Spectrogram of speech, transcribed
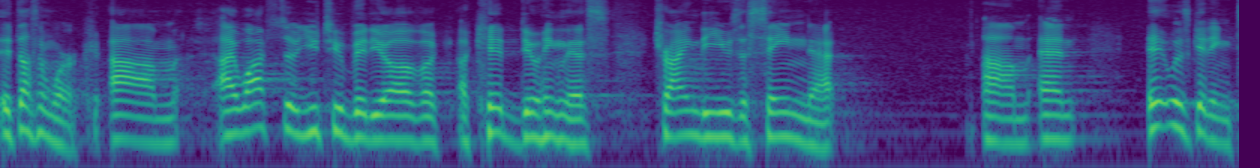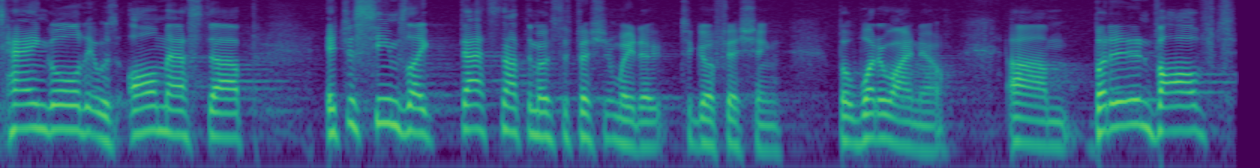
it doesn't work. Um, I watched a YouTube video of a, a, kid doing this, trying to use a seine net, um, and it was getting tangled, it was all messed up. It just seems like that's not the most efficient way to, to go fishing, but what do I know? Um, but it involved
